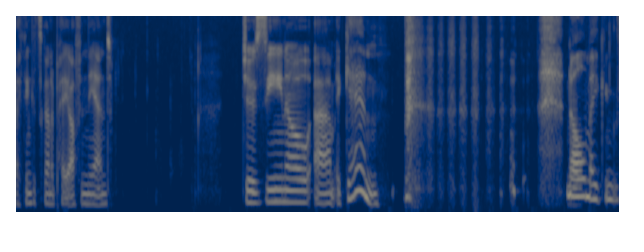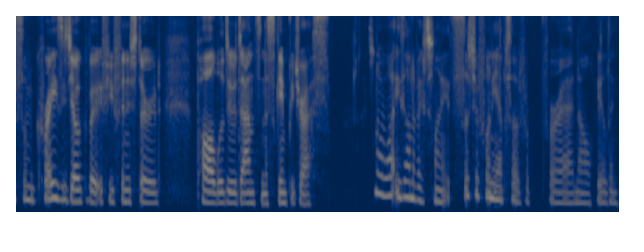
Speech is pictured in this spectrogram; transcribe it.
I think it's going to pay off in the end. Josino, um, again. Noel making some crazy joke about if you finish third, Paul will do a dance in a skimpy dress. I don't know what he's on about tonight. It's such a funny episode for, for uh, Noel Fielding.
